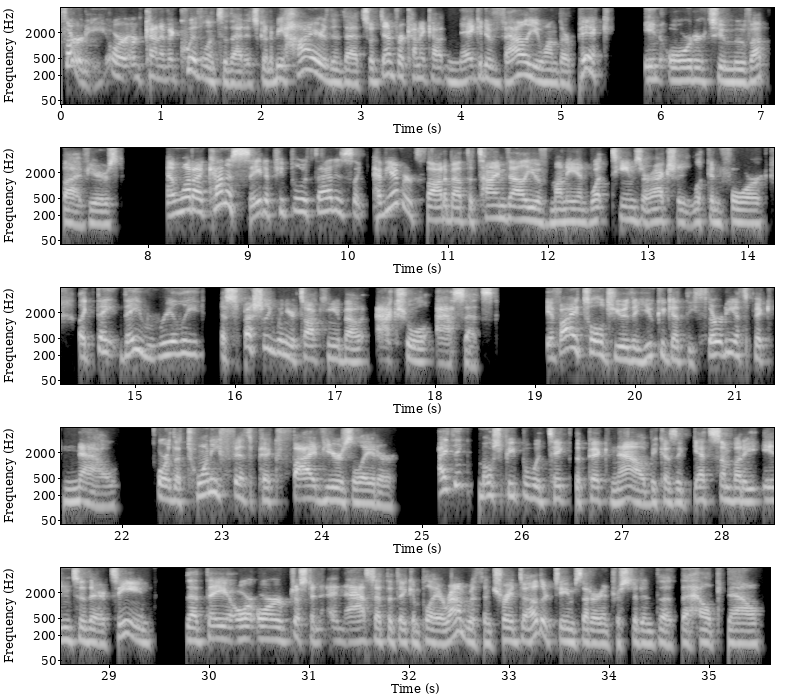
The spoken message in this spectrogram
30 or, or, kind of equivalent to that. It's going to be higher than that. So Denver kind of got negative value on their pick in order to move up five years. And what I kind of say to people with that is like, have you ever thought about the time value of money and what teams are actually looking for? Like they they really, especially when you're talking about actual assets. If I told you that you could get the 30th pick now or the 25th pick five years later, I think most people would take the pick now because it gets somebody into their team that they or or just an, an asset that they can play around with and trade to other teams that are interested in the the help. Now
